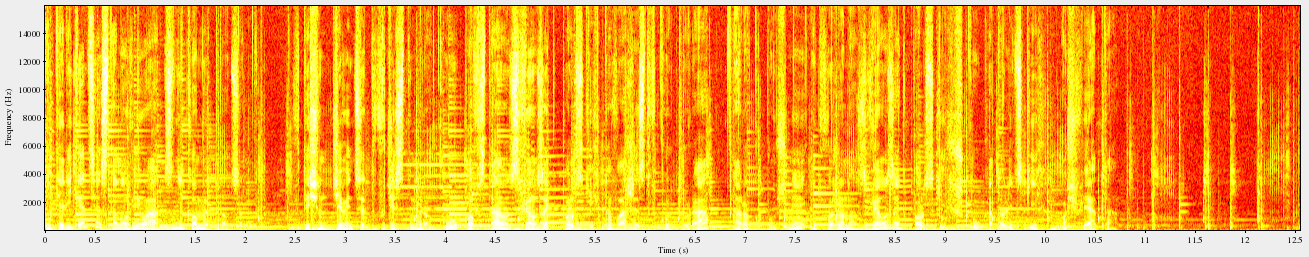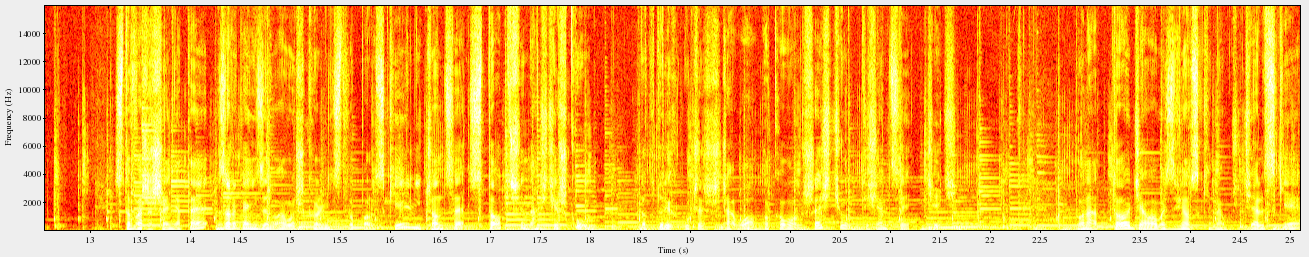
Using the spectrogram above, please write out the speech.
Inteligencja stanowiła znikomy procent. W 1920 roku powstał Związek Polskich Towarzystw Kultura, a rok później utworzono Związek Polskich Szkół Katolickich Oświata. Stowarzyszenia te zorganizowały szkolnictwo polskie liczące 113 szkół, do których uczęszczało około 6 tysięcy dzieci. Ponadto działały związki nauczycielskie,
